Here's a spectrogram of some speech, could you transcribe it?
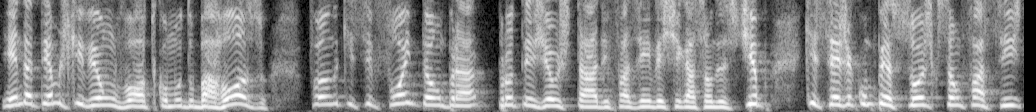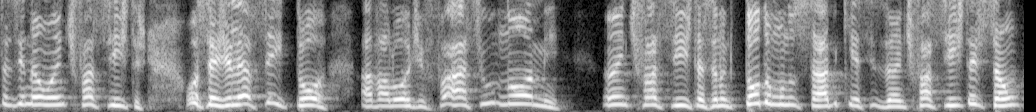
E ainda temos que ver um voto como o do Barroso, falando que se for então para proteger o Estado e fazer investigação desse tipo, que seja com pessoas que são fascistas e não antifascistas. Ou seja, ele aceitou a valor de fácil o nome antifascista, sendo que todo mundo sabe que esses antifascistas são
